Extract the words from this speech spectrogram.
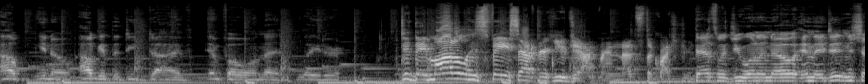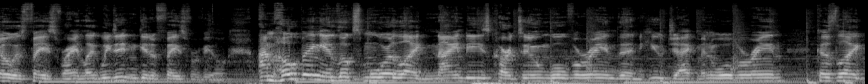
I'll you know I'll get the deep dive info on that later. Did they model his face after Hugh Jackman? That's the question. That's what you want to know, and they didn't show his face, right? Like we didn't get a face reveal. I'm hoping it looks more like '90s cartoon Wolverine than Hugh Jackman Wolverine, cause like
